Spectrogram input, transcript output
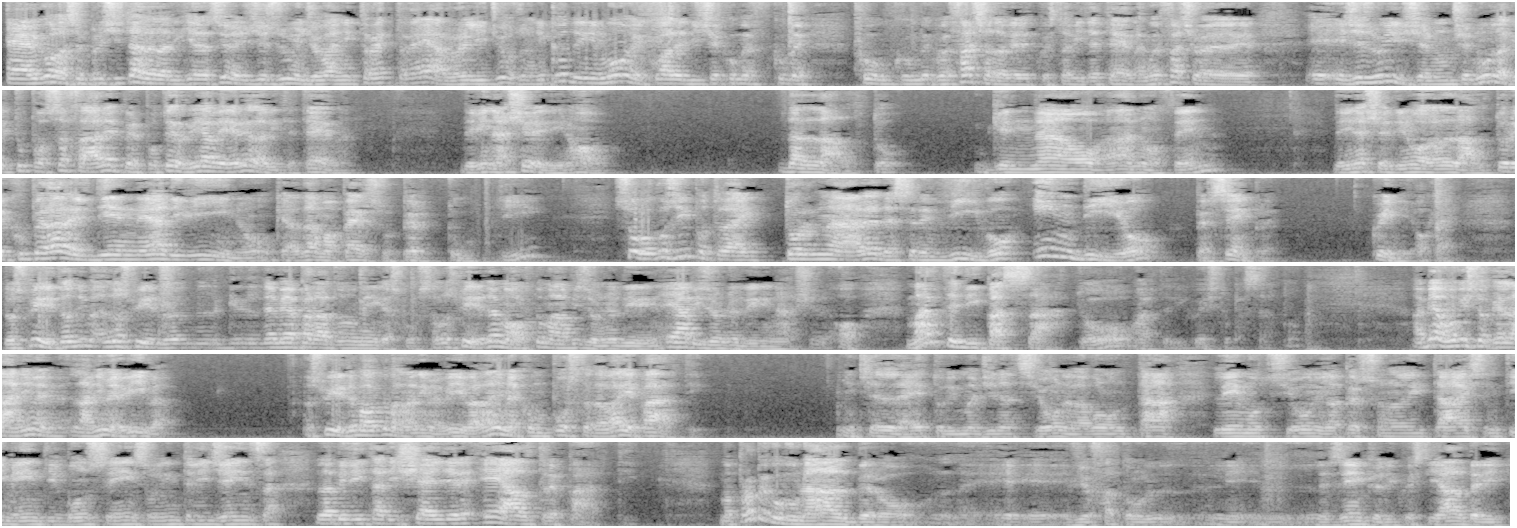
Ergo la semplicità della dichiarazione di Gesù in Giovanni 3.3 al religioso Nicodemo, il quale dice come, come, come, come faccio ad avere questa vita eterna, come faccio a, e, e, Gesù gli dice non c'è nulla che tu possa fare per poter riavere la vita eterna, devi nascere di nuovo, dall'alto, Gennao Anothen, devi nascere di nuovo dall'alto, recuperare il DNA divino che Adamo ha perso per tutti, Solo così potrai tornare ad essere vivo in Dio per sempre. Quindi, ok, lo spirito, di, lo spirito ne abbiamo parlato domenica scorsa, lo spirito è morto ma ha bisogno di, e ha bisogno di rinascere. Oh, martedì passato, martedì questo passato, abbiamo visto che l'anima, l'anima è viva. Lo spirito è morto ma l'anima è viva. L'anima è composta da varie parti l'intelletto, l'immaginazione, la volontà, le emozioni, la personalità, i sentimenti, il buonsenso, l'intelligenza, l'abilità di scegliere e altre parti. Ma proprio come un albero, e, vi ho fatto l'esempio di questi alberi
